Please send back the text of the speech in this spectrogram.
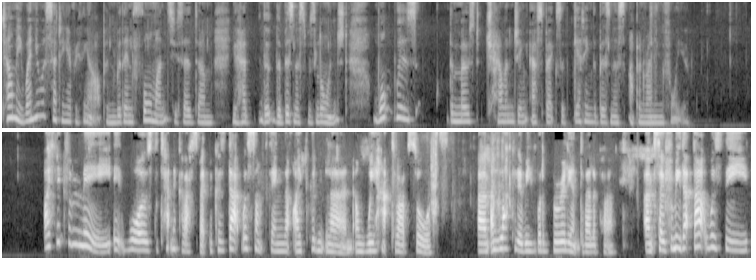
tell me, when you were setting everything up and within four months you said um, you had the, the business was launched, what was the most challenging aspects of getting the business up and running for you? I think for me, it was the technical aspect because that was something that I couldn't learn and we had to outsource. Um, and luckily, we've got a brilliant developer. Um, so for me, that that was the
